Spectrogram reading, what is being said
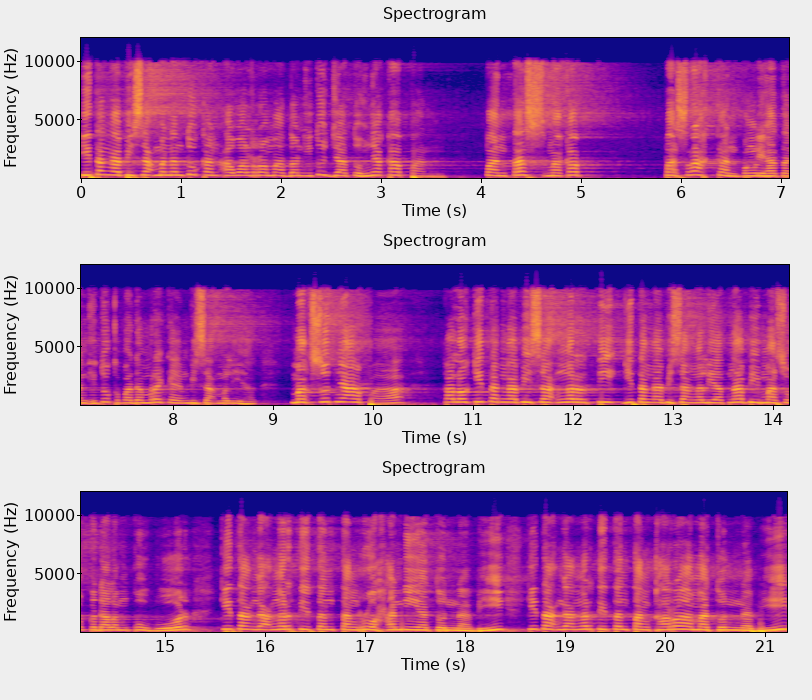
Kita nggak bisa menentukan awal Ramadan itu jatuhnya kapan. Pantas maka pasrahkan penglihatan itu kepada mereka yang bisa melihat. Maksudnya apa? Kalau kita nggak bisa ngerti, kita nggak bisa ngelihat Nabi masuk ke dalam kubur, kita nggak ngerti tentang ruhaniyatun Nabi, kita nggak ngerti tentang karamatun Nabi,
